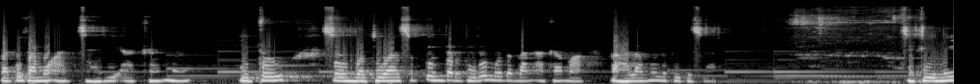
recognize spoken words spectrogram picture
tapi kamu ajari agama itu sehingga dia sepinter dirimu tentang agama pahalamu lebih besar. Jadi ini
